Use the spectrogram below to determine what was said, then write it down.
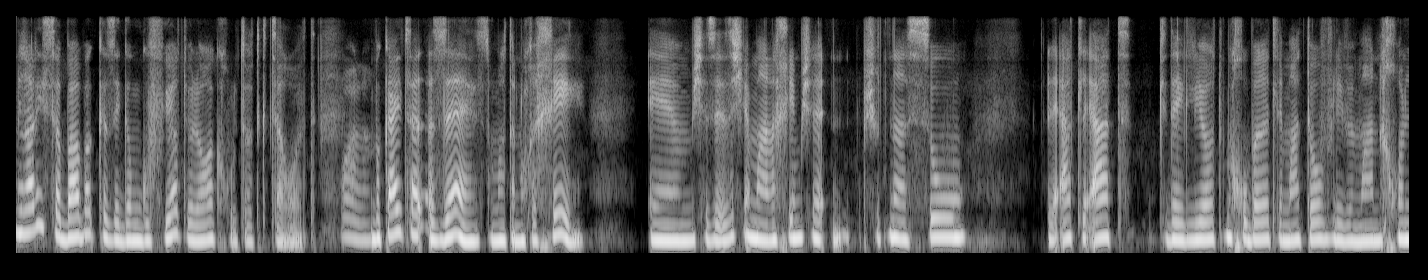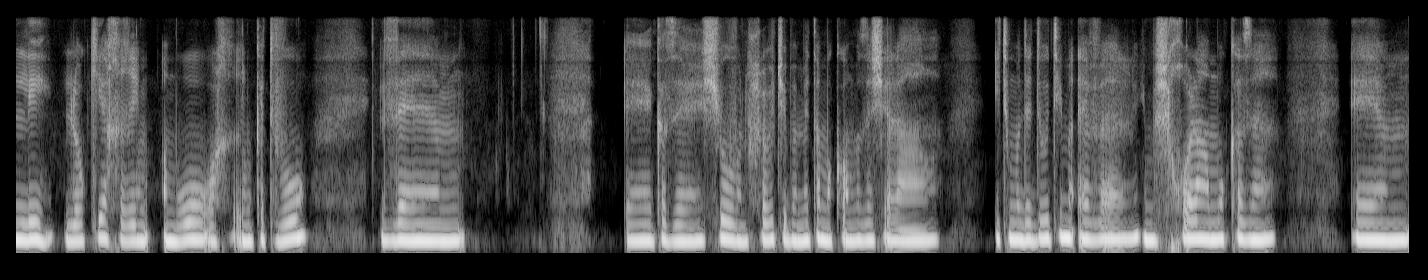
נראה לי סבבה כזה גם גופיות ולא רק חולצות קצרות. וואלה. בקיץ הזה, זאת אומרת, הנוכחי, שזה איזה שהם מהלכים שפשוט נעשו לאט לאט כדי להיות מחוברת למה טוב לי ומה נכון לי, לא כי אחרים אמרו או אחרים כתבו. וכזה, שוב, אני חושבת שבאמת המקום הזה של ההתמודדות עם האבל, עם השכול העמוק הזה, אמ,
